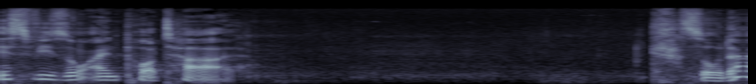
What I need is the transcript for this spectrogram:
ist wie so ein Portal. Krass, oder?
